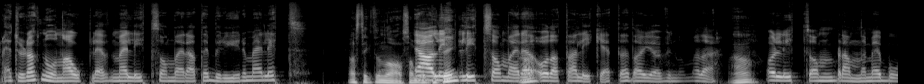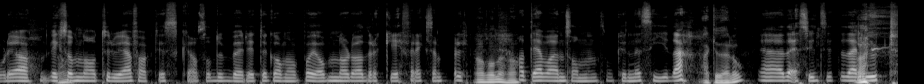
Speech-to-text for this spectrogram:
jeg tror nok noen har opplevd meg litt sånn der at jeg bryr meg litt. Da stikker du nesa Ja, litt, ting. litt sånn der, Ja. og dette er likheter, da gjør vi noe med det. Ja. Og litt sånn blande med bordet, ja. Liksom nå tror jeg faktisk, altså du bør ikke komme på jobb når du har drukket, eksempel. ja, sånn, ja. At jeg var en sånn som kunne si det. Er ikke det lov? Eh, det jeg syns ikke det er lurt.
